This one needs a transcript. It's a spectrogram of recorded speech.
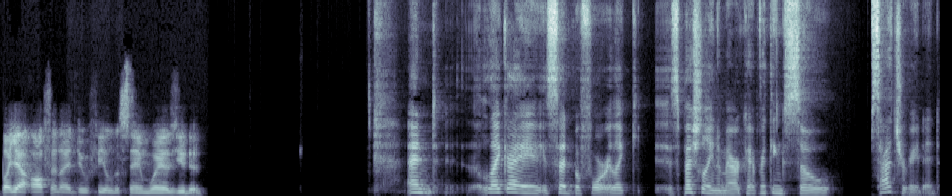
but yeah, often I do feel the same way as you did. And like I said before, like especially in America, everything's so saturated.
